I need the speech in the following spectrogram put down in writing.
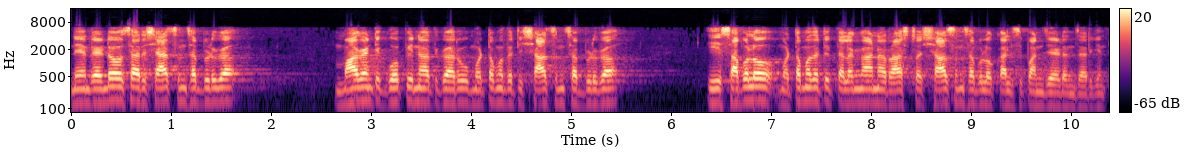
నేను రెండవసారి శాసనసభ్యుడిగా మాగంటి గోపీనాథ్ గారు మొట్టమొదటి శాసనసభ్యుడిగా ఈ సభలో మొట్టమొదటి తెలంగాణ రాష్ట్ర శాసనసభలో కలిసి పనిచేయడం జరిగింది.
